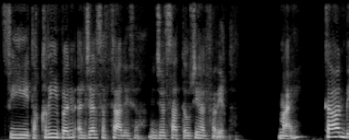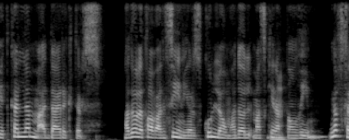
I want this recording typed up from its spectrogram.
في تقريبا الجلسة الثالثة من جلسات توجيه الفريق. معي؟ كان بيتكلم مع ال directors هذول طبعا seniors كلهم هذول ماسكين التنظيم. نفس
